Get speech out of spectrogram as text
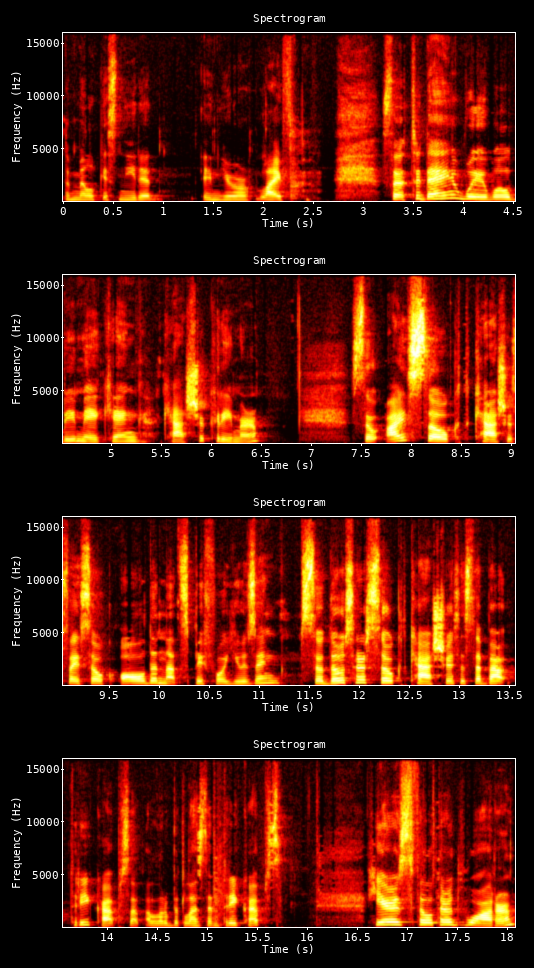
the milk is needed in your life. so today we will be making cashew creamer. So I soaked cashews, I soak all the nuts before using. So those are soaked cashews, it's about three cups, a little bit less than three cups. Here's filtered water.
